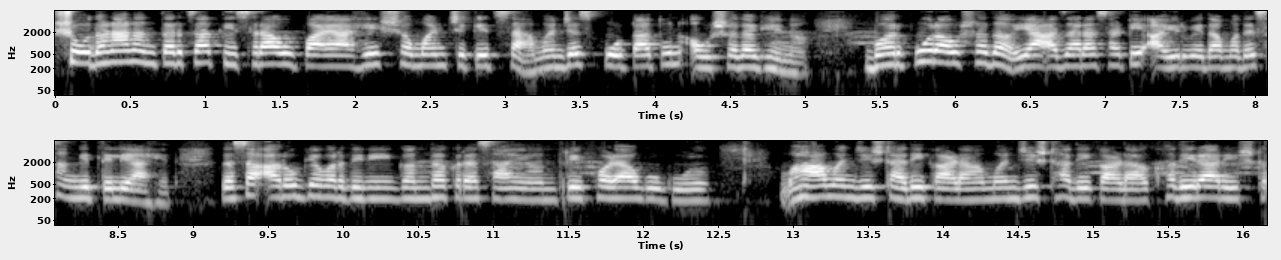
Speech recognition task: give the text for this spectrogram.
शोधनानंतरचा तिसरा उपाय आहे शमन चिकित्सा म्हणजेच पोटातून औषधं घेणं. भरपूर औषधं या आजारासाठी आयुर्वेदामध्ये सांगितलेली आहेत. जसं आरोग्यवर्धिनी गंधक रसायन त्रिफळा गुगुळ महामंजिष्ठादी काढा मंजिष्ठादी काढा खदिरारिष्ठ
